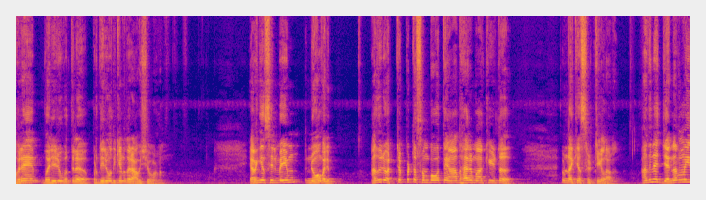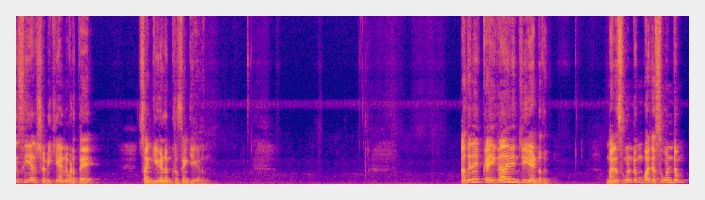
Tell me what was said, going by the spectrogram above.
അവരെ വലിയ രൂപത്തിൽ പ്രതിരോധിക്കേണ്ടത് ഒരു ആവശ്യമാണ്. ഇറങ്ങിയ സിനിമയും നോവലും അതൊരു ഒറ്റപ്പെട്ട സംഭവത്തെ ആധാരമാക്കിയിട്ട് ഉണ്ടാക്കിയ സൃഷ്ടികളാണ്. അതിനെ ജനറലൈസ് ചെയ്യാൻ ശ്രമിക്കുകയാണ് ഇവിടുത്തെ സംഖ്യകളും കൃസംഖ്യകളും അതിനെ കൈകാര്യം ചെയ്യേണ്ടത് മനസ്സുകൊണ്ടും വജസ്സുകൊണ്ടും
